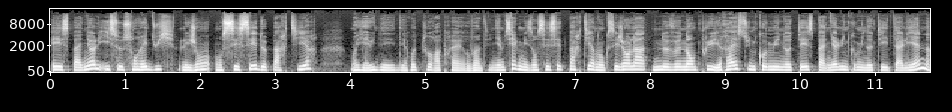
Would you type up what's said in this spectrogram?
et espagnol, ils se sont réduits. Les gens ont cessé de partir. Bon, il y a eu des, des retours après au XXIe siècle, mais ils ont cessé de partir. Donc ces gens-là ne venant plus, il reste une communauté espagnole, une communauté italienne,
